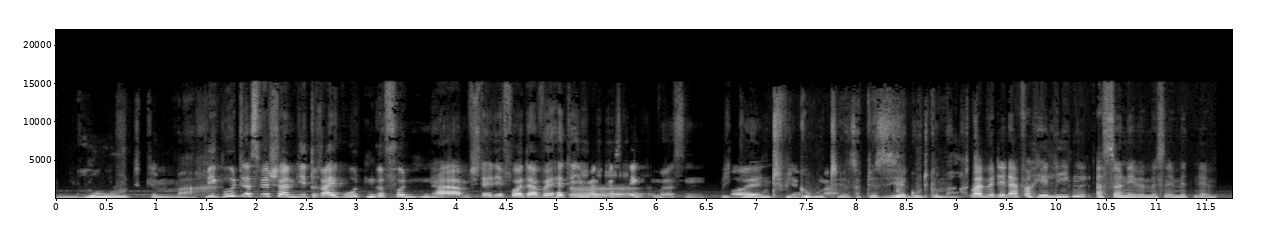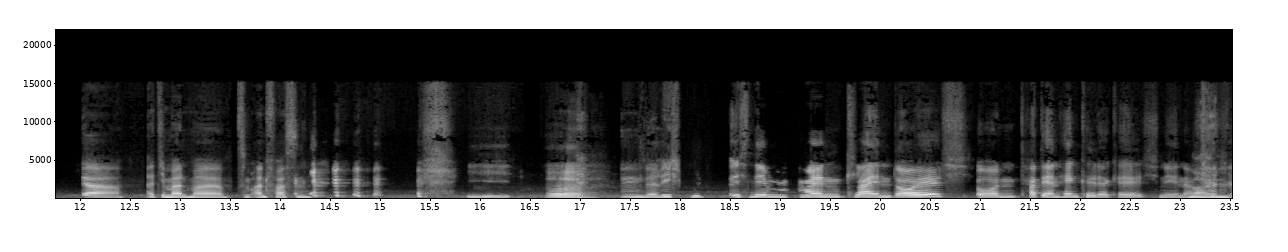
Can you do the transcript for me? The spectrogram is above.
Gut gemacht. Wie gut, dass wir schon die drei Guten gefunden haben. Stell dir vor, da hätte jemand was Äh. trinken müssen. Wie Toll. gut, wie Ja, gut. Mann. Das habt ihr sehr gut gemacht. wollen wir den einfach hier liegen? Ach so, nee, wir müssen ihn mitnehmen. Ja, hat jemand mal zum Anfassen? Ah, Hm, der riecht gut. Ich nehme meinen kleinen Dolch und hat der einen Henkel, der Kelch? Nee, ne? Nein.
